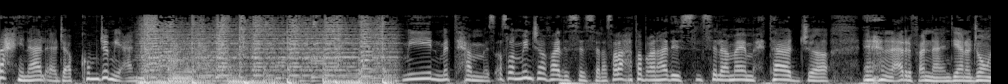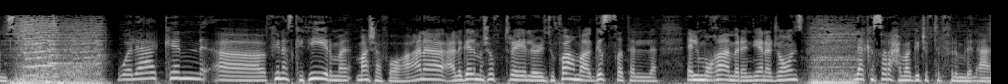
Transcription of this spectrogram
راح ينال إعجابكم جميعا. مين متحمس؟ أصلا مين شاف هذه السلسلة؟ صراحة طبعا هذه السلسلة ما محتاج آه، إن إحنا نعرف عنها إنديانا جونز. ولكن آه في ناس كثير ما شافوها. أنا على قد ما شفت تريلرز وفاهمة قصة المغامر إنديانا جونز لكن صراحة ما قد شفت الفيلم للآن.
